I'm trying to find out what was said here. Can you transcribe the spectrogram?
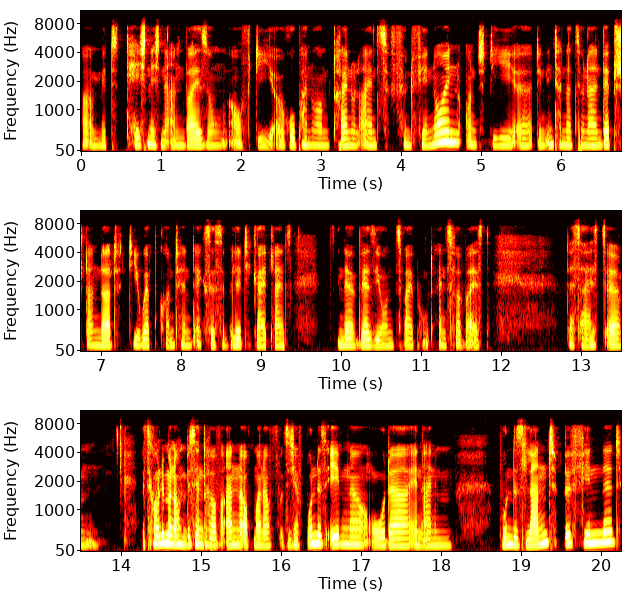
äh, mit technischen Anweisungen auf die Europanorm 301549 und die, äh, den internationalen Webstandard, die Web Content Accessibility Guidelines in der Version 2.1 verweist. Das heißt, ähm, es kommt immer noch ein bisschen darauf an, ob man auf, sich auf Bundesebene oder in einem Bundesland befindet.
